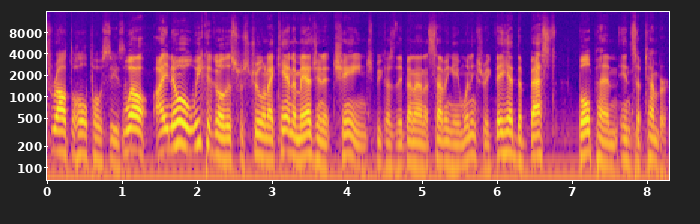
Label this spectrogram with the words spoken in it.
throughout the whole postseason. Well, I know a week ago this was true, and I can't imagine it changed because they've been on a seven-game winning streak. They had the best bullpen in September,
